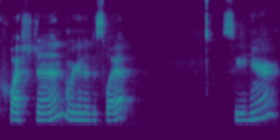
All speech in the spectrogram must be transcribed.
question. We're going to display it. See here.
